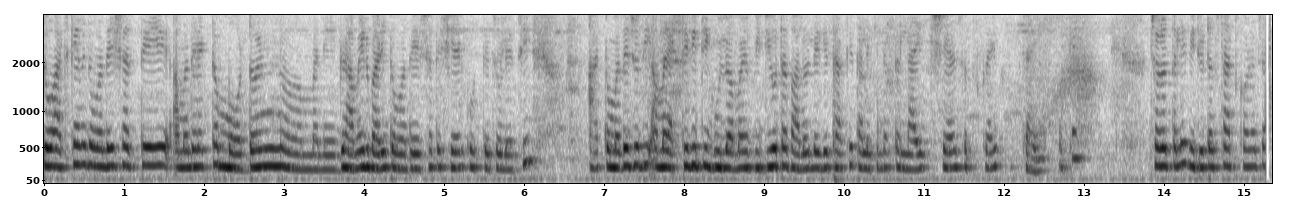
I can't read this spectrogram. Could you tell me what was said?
তো আজকে আমি তোমাদের সাথে আমাদের একটা মডার্ন মানে গ্রামের বাড়ি তোমাদের সাথে শেয়ার করতে চলেছি। আর তোমাদের যদি আমার অ্যাক্টিভিটিগুলো আমার ভিডিওটা ভালো লেগে থাকে, তাহলে কিন্তু একটা লাইক শেয়ার সাবস্ক্রাইব চাই ওকে চলো তাহলে ভিডিওটা স্টার্ট করা যাক।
